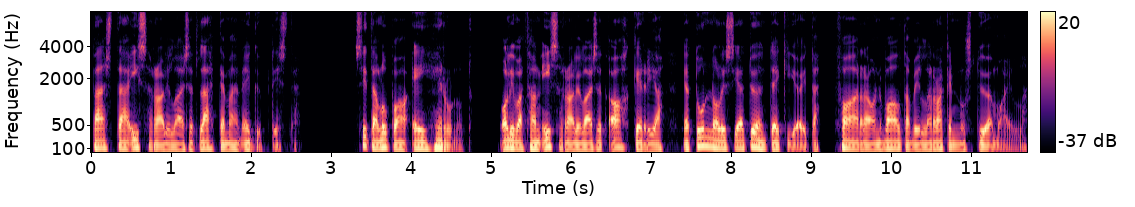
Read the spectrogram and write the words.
päästää israelilaiset lähtemään Egyptistä. Sitä lupaa ei herunut. Olivathan israelilaiset ahkeria ja tunnollisia työntekijöitä Faaraon valtavilla rakennustyömailla.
